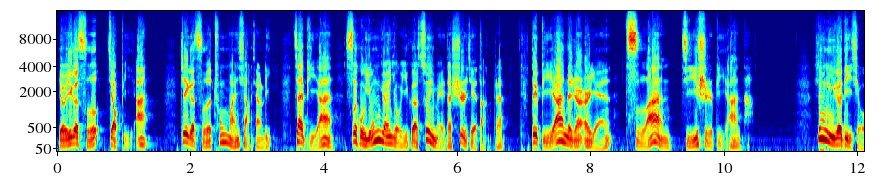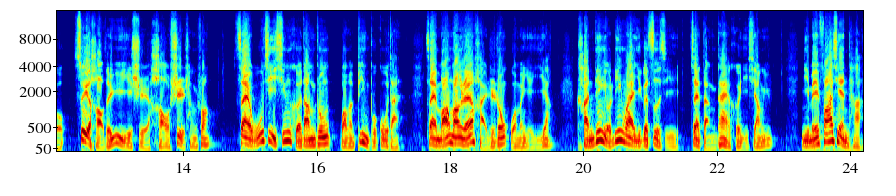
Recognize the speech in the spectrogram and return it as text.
有一个词叫“彼岸”，这个词充满想象力。在彼岸，似乎永远有一个最美的世界等着。对彼岸的人而言，此岸即是彼岸呐。另一个地球，最好的寓意是好事成双。在无际星河当中，我们并不孤单；在茫茫人海之中，我们也一样。肯定有另外一个自己在等待和你相遇。你没发现他，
